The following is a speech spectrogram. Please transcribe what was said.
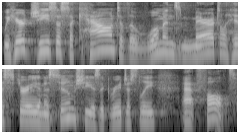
we hear Jesus' account of the woman's marital history and assume she is egregiously at fault.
